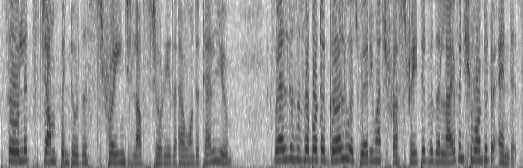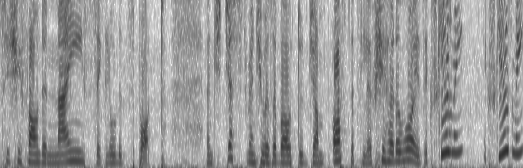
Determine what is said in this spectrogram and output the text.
so let's jump into this strange love story that I want to tell you. Well, this is about a girl who was very much frustrated with her life and she wanted to end it. So she found a nice, secluded spot. And she just when she was about to jump off the cliff, she heard a voice Excuse me, excuse me.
